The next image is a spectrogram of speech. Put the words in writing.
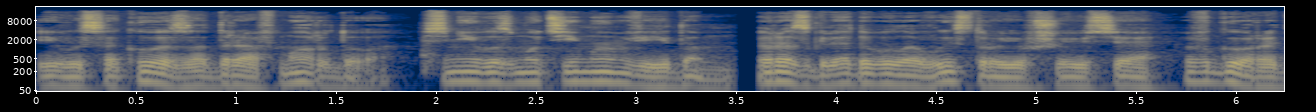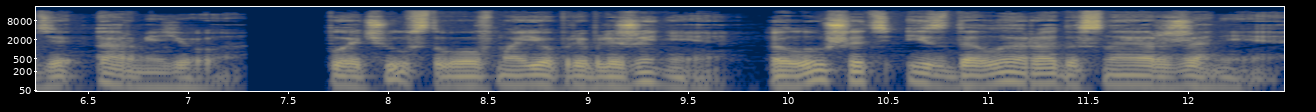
и, высоко задрав морду, с невозмутимым видом разглядывала выстроившуюся в городе армию. Почувствовав мое приближение, лошадь издала радостное ржание,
